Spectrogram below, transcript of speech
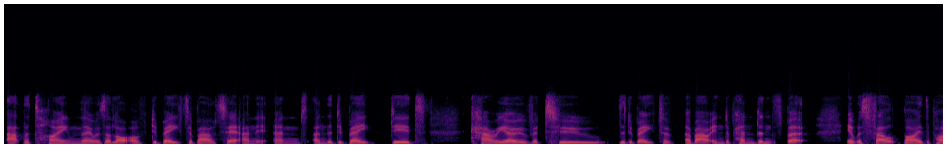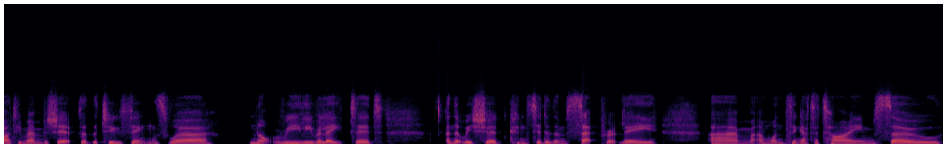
At the time, there was a lot of debate about it, and and and the debate did carry over to the debate of, about independence, but it was felt by the party membership that the two things were not really related and that we should consider them separately um, and one thing at a time. So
